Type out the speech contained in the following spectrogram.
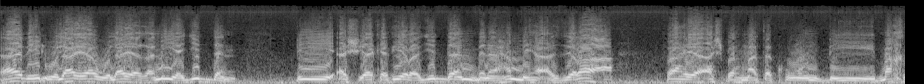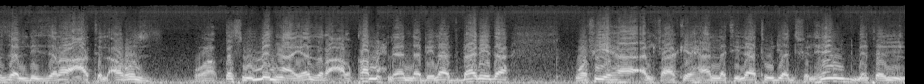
هذه الولاية ولاية غنية جدا بأشياء كثيرة جدا من أهمها الزراعة فهي أشبه ما تكون بمخزن لزراعة الأرز وقسم منها يزرع القمح لأن بلاد باردة وفيها الفاكهة التي لا توجد في الهند مثل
